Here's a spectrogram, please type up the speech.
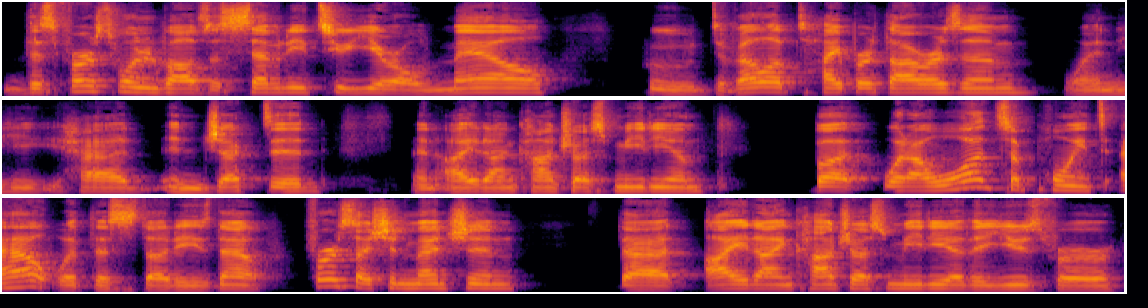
this first one involves a 72 year old male who developed hyperthyroidism when he had injected an iodine contrast medium. But what I want to point out with this study is now, first, I should mention that iodine contrast media they use for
